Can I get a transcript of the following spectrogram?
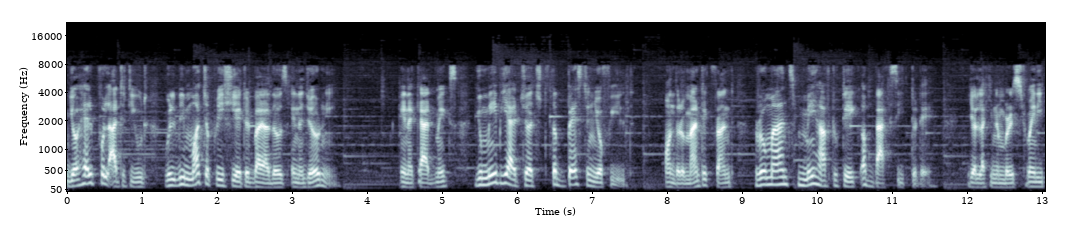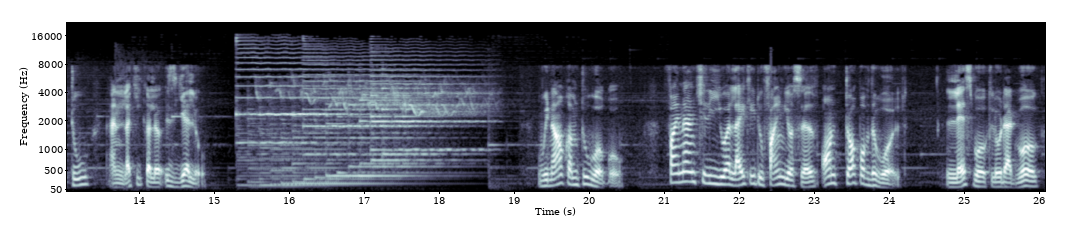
Your helpful attitude will be much appreciated by others in a journey. In academics, you may be adjudged the best in your field. On the romantic front, romance may have to take a backseat today. Your lucky number is 22 and lucky color is yellow. We now come to Virgo. Financially, you are likely to find yourself on top of the world. Less workload at work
